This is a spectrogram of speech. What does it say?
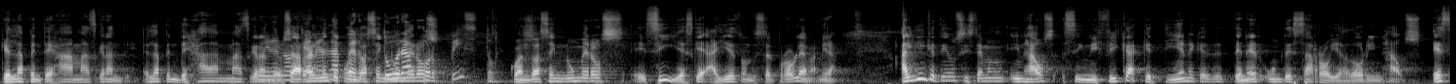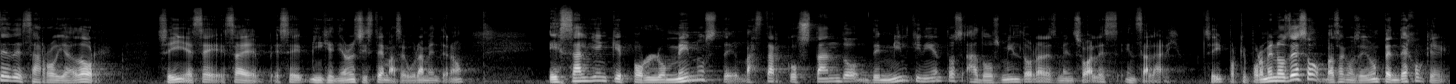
que es la pendejada más grande, es la pendejada más grande. o sea, realmente cuando hacen números, cuando hacen números, eh, sí, es que ahí es donde está el problema. Mira, alguien que tiene un sistema in-house significa que tiene que tener un desarrollador in-house. Ese desarrollador, sí, ese, ese, ingeniero en sistema seguramente, ¿no? Es alguien que por lo menos te va a estar costando de 1.500 a 2.000 dólares mensuales en salario. ¿sí? Porque por menos de eso vas a conseguir un pendejo que,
